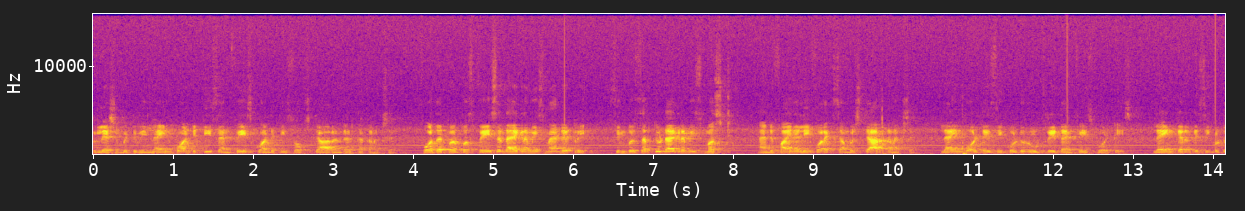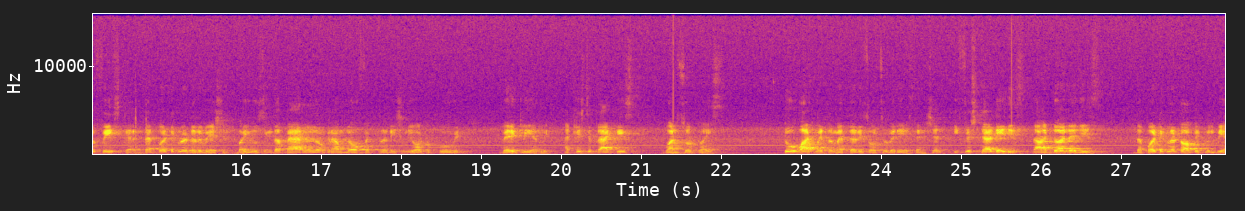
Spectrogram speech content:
relation between line quantities and phase quantities of star and delta connection. For that purpose, phasor diagram is mandatory. Simple circuit diagram is must. And finally, for example, star connection. Line voltage is equal to root 3 times phase voltage. Line current is equal to phase current. That particular derivation, by using the parallelogram law of vector addition, you have to prove it very clearly. At least practice once or twice. Two wattmeter method is also very essential. If you study this, the advantage is the particular topic will be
